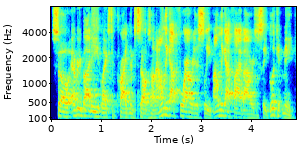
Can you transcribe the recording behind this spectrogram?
So everybody likes to pride themselves on, I only got four hours of sleep. I only got five hours of sleep. Look at me.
